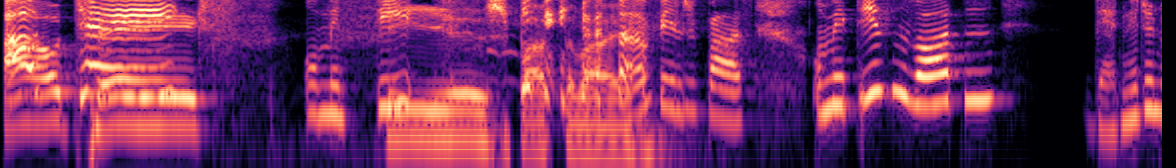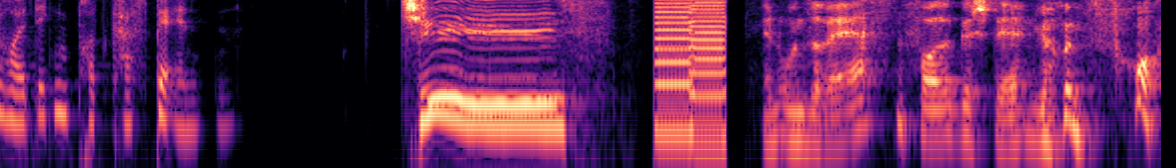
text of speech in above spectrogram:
Outtakes! Und mit Viel Spaß dabei. ja, viel Spaß. Und mit diesen Worten werden wir den heutigen Podcast beenden. Tschüss! In unserer ersten Folge stellen wir uns vor.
